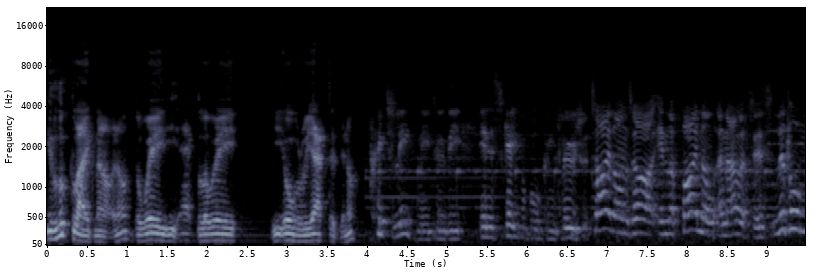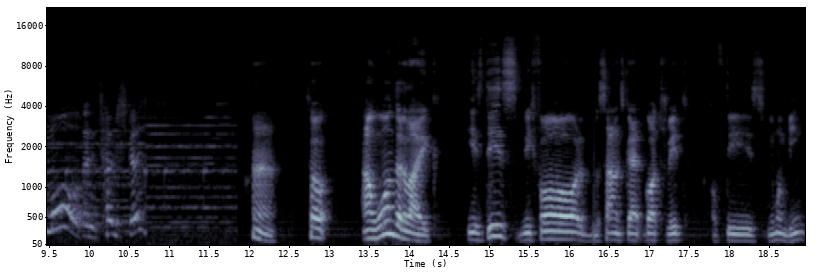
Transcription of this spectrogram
He looked like now, you know, the way he acted, the way he overreacted, you know. Which leads me to the inescapable conclusion. Cylons are, in the final analysis, little more than toasters. Huh. So I wonder, like, is this before the Cylons got, got rid of this human being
